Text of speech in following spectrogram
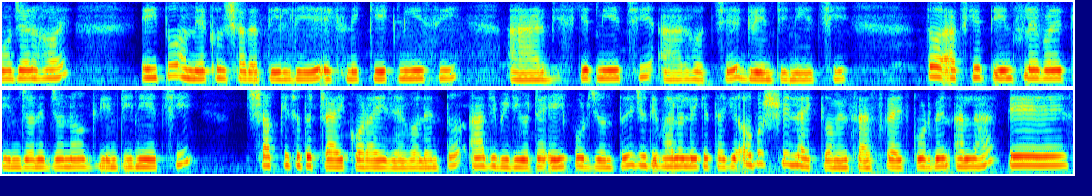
মজার হয়। এই তো আমি এখন সাদা তিল দিয়ে এখানে কেক নিয়েছি আর বিস্কিট নিয়েছি আর হচ্ছে গ্রিন টি নিয়েছি। তো আজকে তিন ফ্লেভারে তিনজনের জন্য গ্রিন টি নিয়েছি। সব কিছু তো ট্রাই করাই যায় বলেন তো। আজ ভিডিওটা এই পর্যন্তই। যদি ভালো লেগে থাকে, অবশ্যই লাইক কমেন্ট সাবস্ক্রাইব করবেন। আল্লাহ হাফেজ।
